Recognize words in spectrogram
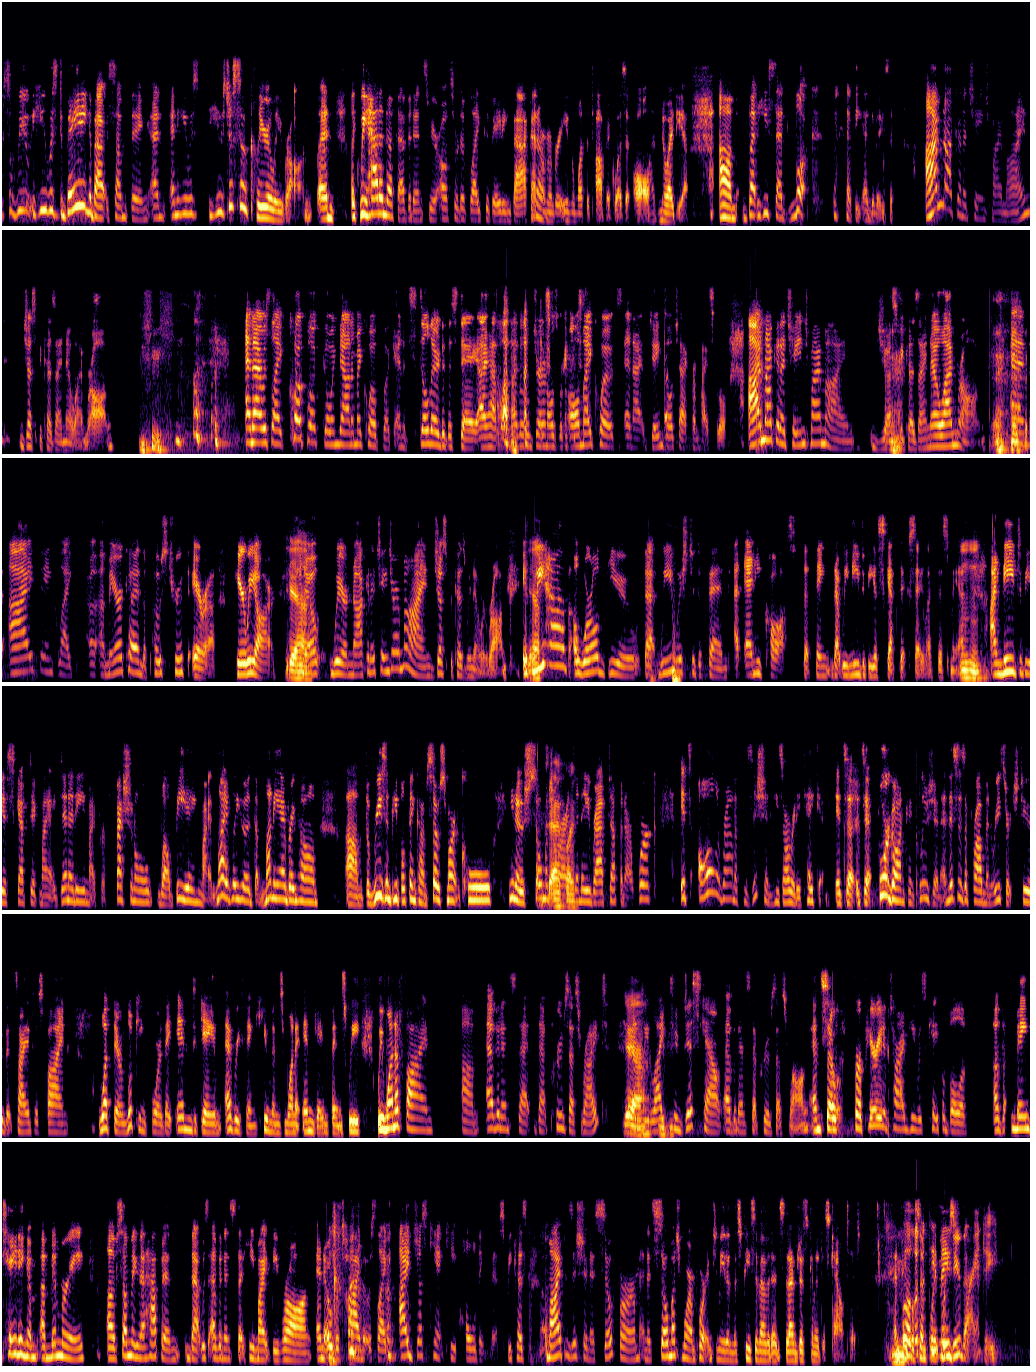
so we he was debating about something and and he was he was just so clearly wrong. And like we had enough evidence. We were all sort of like debating back. I don't remember even what the topic was at all. I have no idea. Um but he said look at the end of it he said i'm not going to change my mind just because i know i'm wrong. And I was like, quote book going down in my quote book, and it's still there to this day. I have like my little journals with all my quotes, and I have James Olchak from high school. I'm not going to change my mind just because I know I'm wrong. And I think like uh, America in the post-truth era, here we are. yeah. You know, we are not going to change our mind just because we know we're wrong. If Yeah. we have a worldview that we wish to defend at any cost, that think that we need to be a skeptic, say like this man, Mhm. I need to be a skeptic, my identity, my professional well being, my livelihood, the money I bring home, um, the reason people think I'm so smart and cool. You know, so much of our Exactly. identity wrapped up in our work. It's all around a position he's already taken. It's a it's a foregone conclusion. And this is a problem in research too that scientists find what they're looking for. They end game everything. Humans want to end game things. We we want to find um, evidence that that proves us right Yeah. and we like to discount evidence that proves us wrong. And so, for a period of time, he was capable of of maintaining a, a memory of something that happened that was evidence that he might be wrong. And over time, it was like I just can't keep holding this because my position is so firm and it's so much more important to me than this piece of evidence that I'm just going to discount it. And well, people simply we do that. Brandy.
